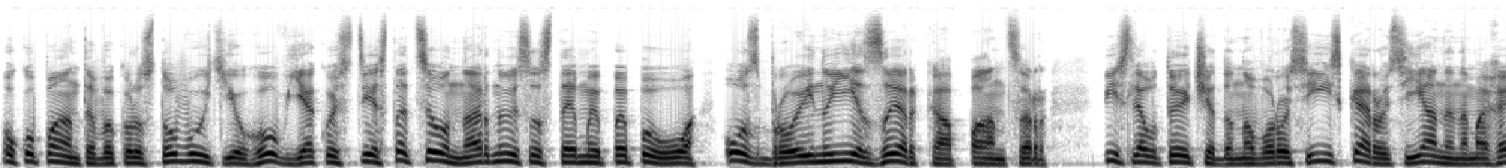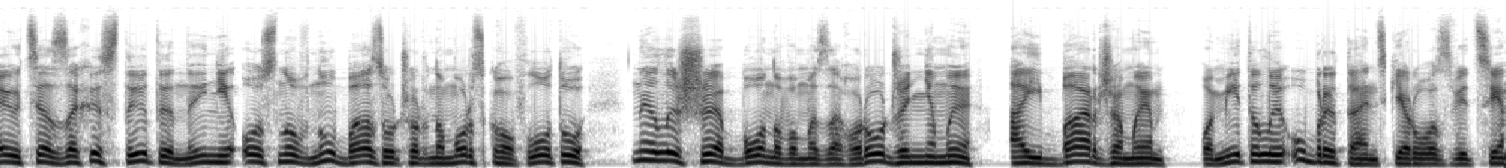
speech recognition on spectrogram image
Окупанти використовують його в якості стаціонарної системи ППО, озброєної ЗРК Панцер. Після втечі до новоросійська росіяни намагаються захистити нині основну базу Чорноморського флоту не лише боновими загородженнями, а й баржами. Помітили у британській розвідці.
